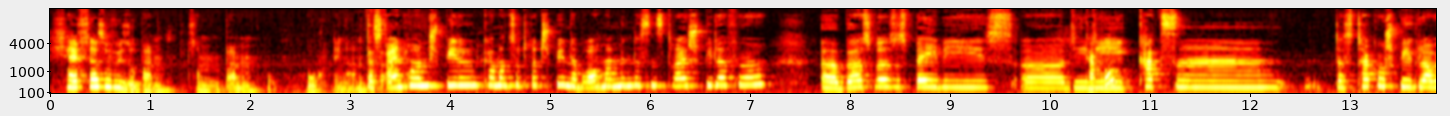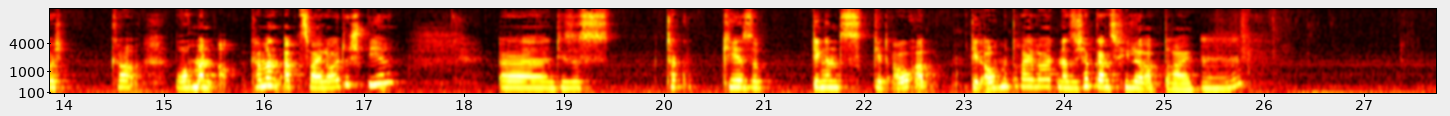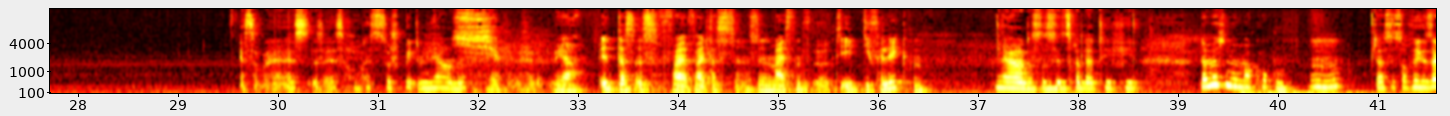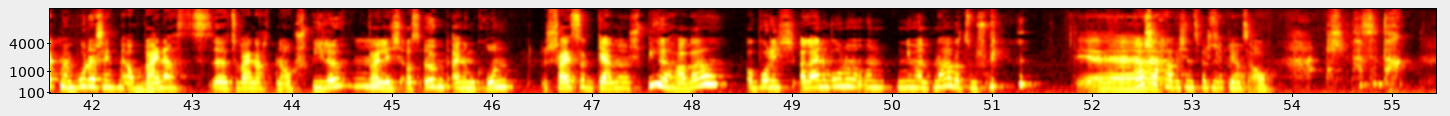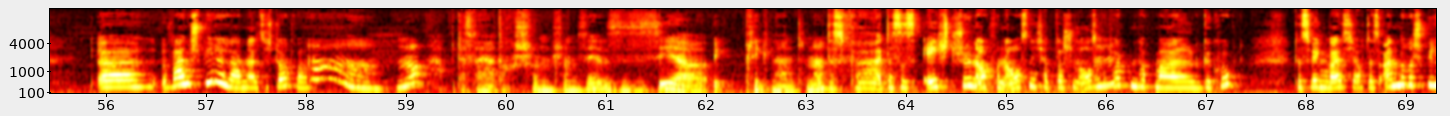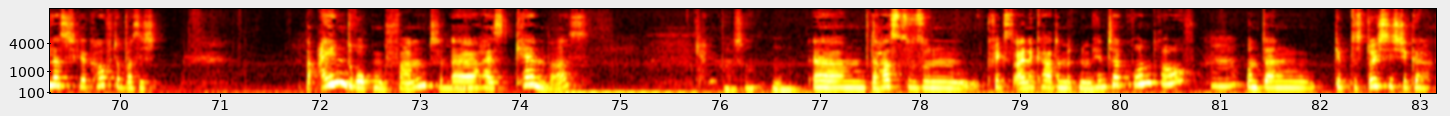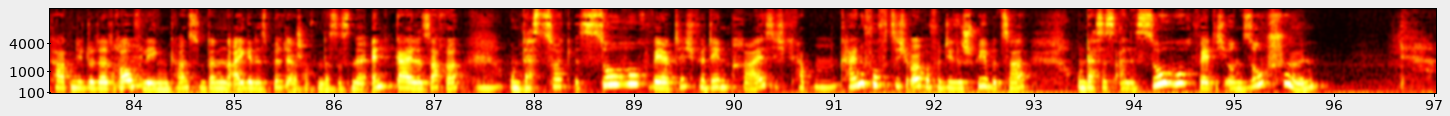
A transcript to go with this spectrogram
Ich helfe ja sowieso beim, zum, beim Ho- Hochdingern. Das Einhornspiel kann man zu dritt spielen. Da braucht man mindestens drei Spieler für. Äh, Birds vs. Babies, äh, die, die Katzen. Das Taco-Spiel, glaube ich, kann, braucht man, kann man ab zwei Leute spielen. Äh, dieses Taco-Käse-Dingens geht auch ab, geht auch mit drei Leuten. Also ich habe ganz viele ab drei. Mhm. Ist aber es ist, ist auch erst so spät im Jahr, ne? Ja, das ist, weil, weil das sind meistens äh, die, die Verlegten. Ja, das ist jetzt relativ viel. Da müssen wir mal gucken. Mhm. Das ist auch, wie gesagt, mein Bruder schenkt mir auch Weihnachts, äh, zu Weihnachten auch Spiele, Mhm. weil ich aus irgendeinem Grund scheiße gerne Spiele habe, obwohl ich alleine wohne und niemanden habe zum Spielen. Äh, Rorschach habe ich inzwischen ich übrigens ja auch. Ich hast du doch. Äh, war im Spieleladen, als ich dort war. Ah, ne? Das war ja doch schon, schon sehr, sehr prägnant, ne? Das war, das ist echt schön, auch von außen. Ich habe das schon ausgepackt und habe mal geguckt. Deswegen weiß ich auch, das andere Spiel, das ich gekauft habe, was ich beeindruckend fand, äh, heißt Canvas. Hm. Ähm, da hast du so ein, kriegst eine Karte mit einem Hintergrund drauf und dann gibt es durchsichtige Karten, die du da drauflegen kannst und dann ein eigenes Bild erschaffen. Das ist eine endgeile Sache. Und das Zeug ist so hochwertig für den Preis. Ich habe keine 50 Euro für dieses Spiel bezahlt. Und das ist alles so hochwertig und so schön.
